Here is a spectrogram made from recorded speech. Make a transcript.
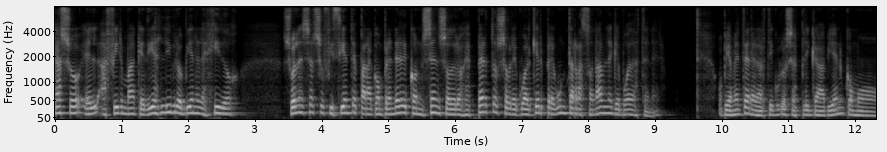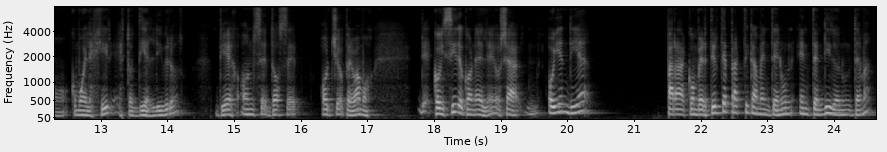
caso, él afirma que 10 libros bien elegidos suelen ser suficientes para comprender el consenso de los expertos sobre cualquier pregunta razonable que puedas tener. Obviamente en el artículo se explica bien cómo, cómo elegir estos 10 libros, 10, 11, 12, 8, pero vamos, coincido con él, ¿eh? o sea, hoy en día, para convertirte prácticamente en un entendido en un tema,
